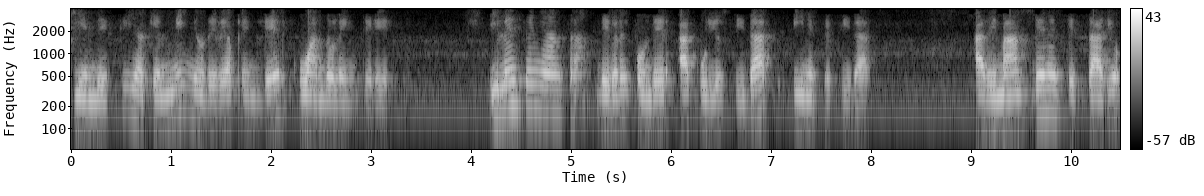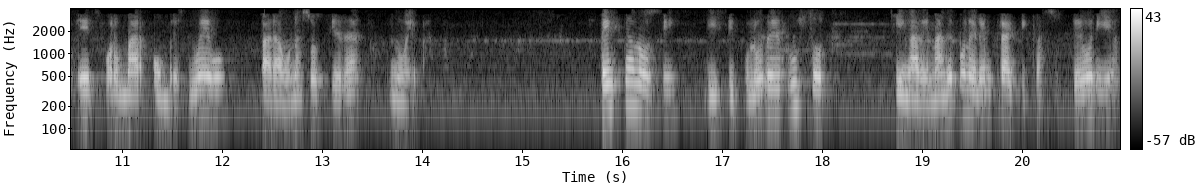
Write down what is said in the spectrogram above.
quien decía que el niño debe aprender cuando le interese y la enseñanza debe responder a curiosidad y necesidad. Además de necesario es formar hombres nuevos para una sociedad nueva. Pestalozzi, discípulo de Rousseau, quien además de poner en práctica sus teorías,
